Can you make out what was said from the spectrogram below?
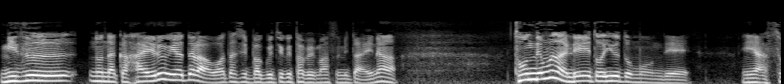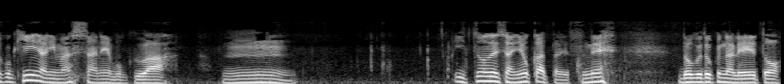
水の中入るんやったら私爆竹食べますみたいな、とんでもない例と言うと思うんで、いや、そこ気になりましたね、僕は。うーん。一ノ瀬ちゃん？良かったですね。独特な例と。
